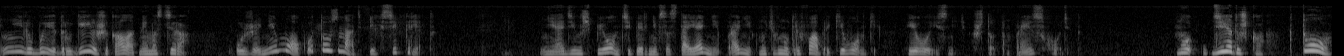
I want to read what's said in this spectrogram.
ни любые другие шоколадные мастера уже не могут узнать их секрет. Ни один шпион теперь не в состоянии проникнуть внутрь фабрики Вонки и выяснить, что там происходит. «Но, дедушка, кто?»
